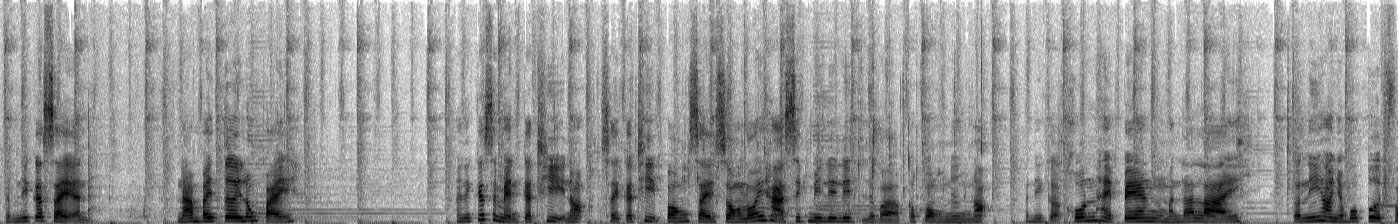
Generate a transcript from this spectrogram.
แบบนี้ก็ใส่อันน้ำใบเตยลงไป อันนี้ก็สแมนกะทิเนาะใส่กะทิปองใส่ 250มิลลิลิตรหรือว่ากระป๋องหนึ่งเนาะอันนี้ก็คนให้แป้งมันละลาย ตอนนี้เรายังบ่เปิดไฟ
